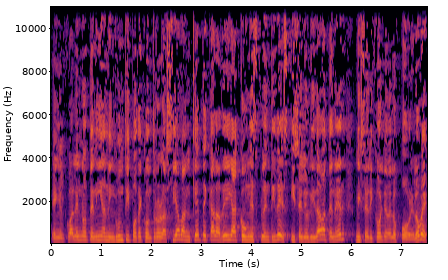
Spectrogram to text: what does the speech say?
en el cual él no tenía ningún tipo de control, hacía banquete cada día con esplendidez y se le olvidaba tener misericordia de los pobres. ¿Lo ve?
